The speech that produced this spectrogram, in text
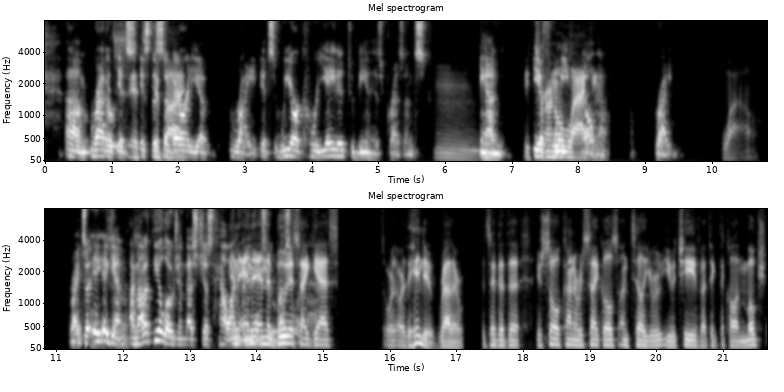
um, rather, it's it's, it's, it's the severity of right. It's we are created to be in His presence, mm. and Eternal if we lacking. That, right. Wow. Right. So again, I'm not a theologian. That's just how I. And, and, and the Buddhist, I guess, or or the Hindu rather, would say that the your soul kind of recycles until you you achieve. I think they call it moksha,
